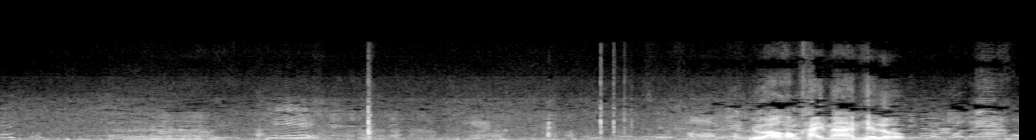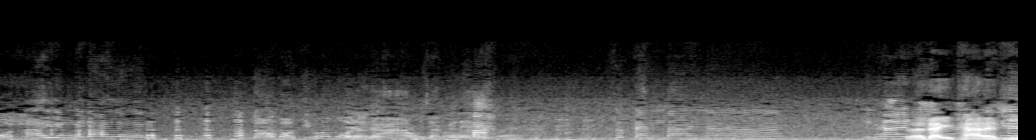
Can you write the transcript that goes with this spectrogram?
พี่หนูเอาของใครมาเนี่ยลูกหมดแล้วนะขอถ่ายยังไม่ได้เลย น้องบอกที่ว่าหมดแล้วนะเอาฉันไปได้สแตนบายนะอีกห้าแล้วได้อีกห้านาที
